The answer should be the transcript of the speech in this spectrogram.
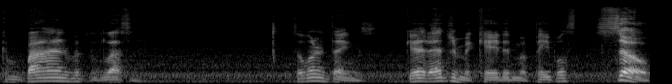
combined with a lesson. To learn things. Get educated, my people. So,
